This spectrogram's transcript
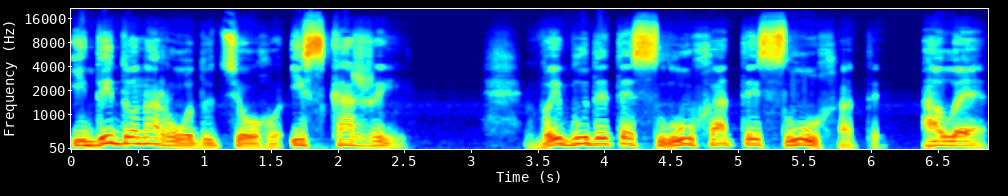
Іди до народу цього і скажи. Ви будете слухати, слухати, але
